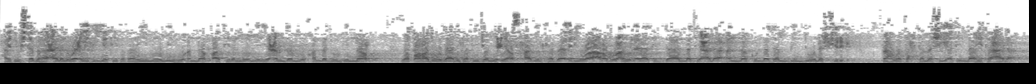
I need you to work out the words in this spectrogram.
حيث اشتبه على الوعيدية ففهموا منه أن قاتل المؤمن عمدا مخلد في النار وطردوا ذلك في جميع أصحاب الكبائر وأعرضوا عن الآيات الدالة على أن كل ذنب دون الشرك فهو تحت مشيئة الله تعالى.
